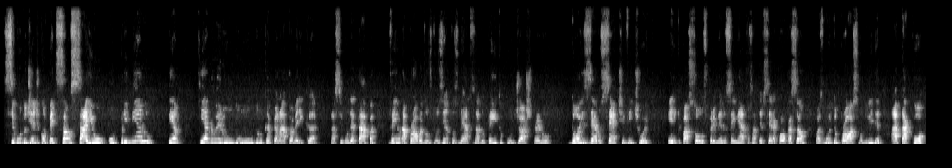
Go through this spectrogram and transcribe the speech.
Segundo dia de competição, saiu o primeiro tempo que é número um do mundo no campeonato americano. Na segunda etapa, veio na prova dos 200 metros na do peito com Josh Prenot, 2,07,28. Ele que passou os primeiros 100 metros na terceira colocação, mas muito próximo do líder, atacou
